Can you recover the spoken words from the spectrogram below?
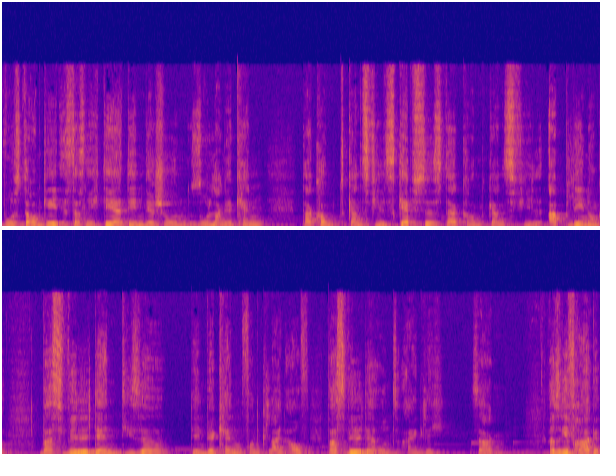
wo es darum geht, ist das nicht der, den wir schon so lange kennen? Da kommt ganz viel Skepsis, da kommt ganz viel Ablehnung. Was will denn dieser, den wir kennen von klein auf, was will der uns eigentlich sagen? Also die Frage,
